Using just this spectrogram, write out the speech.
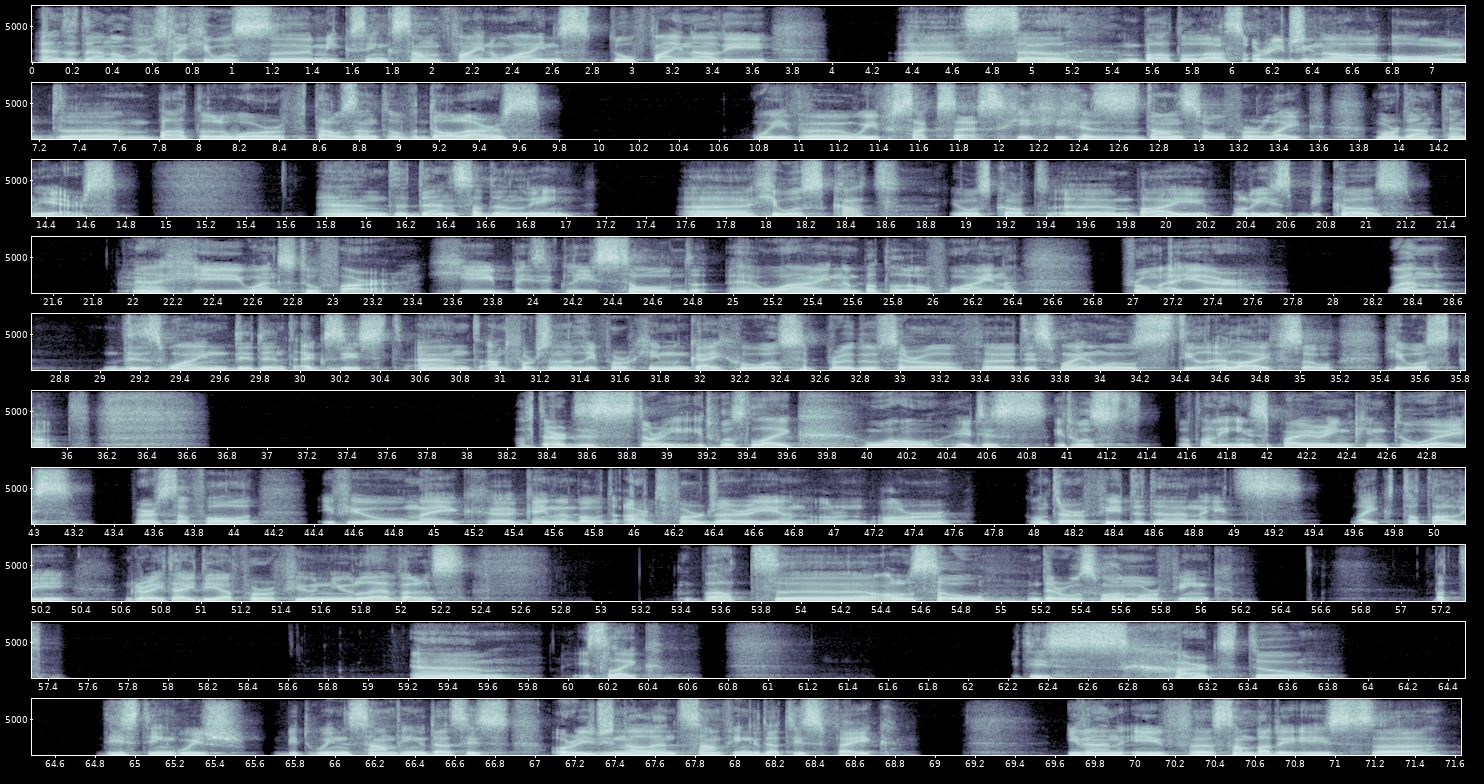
And then obviously he was uh, mixing some fine wines to finally uh, sell bottle as original old uh, bottle worth thousands of dollars with, uh, with success. He, he has done so for like more than 10 years. And then suddenly uh, he was caught. He was caught by police because he went too far. He basically sold a wine, a bottle of wine, from a year when this wine didn't exist. And unfortunately for him, a guy who was a producer of uh, this wine was still alive, so he was caught. After this story, it was like, whoa, it, is, it was totally inspiring in two ways. First of all, if you make a game about art forgery and, or, or counterfeit, then it's like totally great idea for a few new levels. But uh, also, there was one more thing. But um, it's like it is hard to distinguish between something that is original and something that is fake. Even if uh, somebody is a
